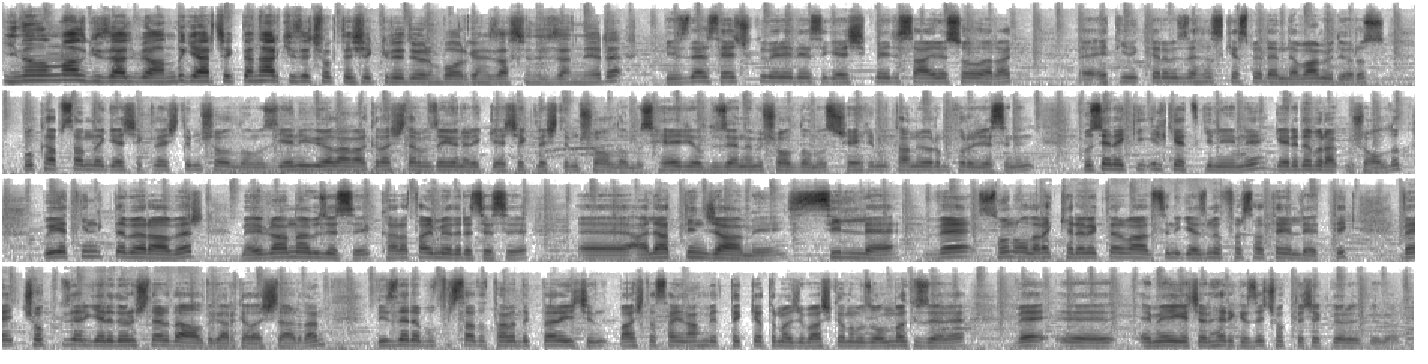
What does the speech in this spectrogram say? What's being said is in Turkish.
İnanılmaz güzel bir andı. Gerçekten herkese çok teşekkür ediyorum bu organizasyonu düzenleyene. Bizler Selçuklu Belediyesi Gençlik Meclisi ailesi olarak e, etkinliklerimize hız kesmeden devam ediyoruz. Bu kapsamda gerçekleştirmiş olduğumuz, yeni üye olan arkadaşlarımıza yönelik gerçekleştirmiş olduğumuz, her yıl düzenlemiş olduğumuz Şehrimi Tanıyorum projesinin bu seneki ilk etkinliğini geride bırakmış olduk. Bu etkinlikle beraber Mevlana Müzesi, Karatay Medresesi, e, Alaaddin Camii, Sille ve son olarak Kelebekler Vadisi'ni gezme fırsatı elde ettik. Ve çok güzel geri dönüşler de aldık arkadaşlardan. Bizlere bu fırsatı tanıdıkları için başta Sayın Ahmet Pek Yatırmacı Başkanımız olmak üzere ve e, emeği geçen herkese çok teşekkür ediyorum.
